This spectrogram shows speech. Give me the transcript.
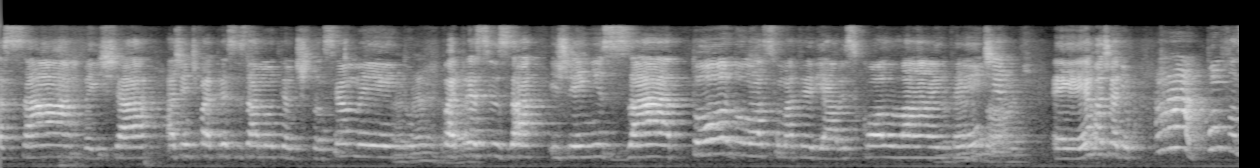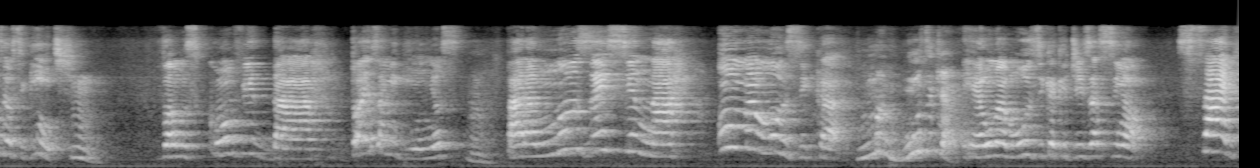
abraçar, beijar. A gente vai precisar manter o distanciamento, É vai precisar higienizar todo o nosso material escolar, entende? verdade. É, Rogerinho. Ah, vamos fazer o seguinte? Hum, Vamos convidar dois amiguinhos hum. para nos ensinar uma música. Uma música? É uma música que diz assim, ó. Sai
